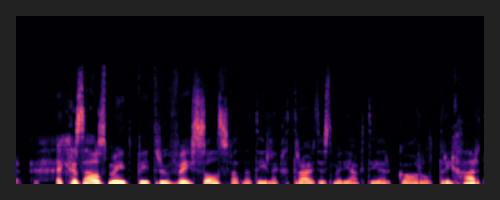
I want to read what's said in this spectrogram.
Ek gesels met Petro Wessels wat natuurlik getroud is met die akteur Karel Trigard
